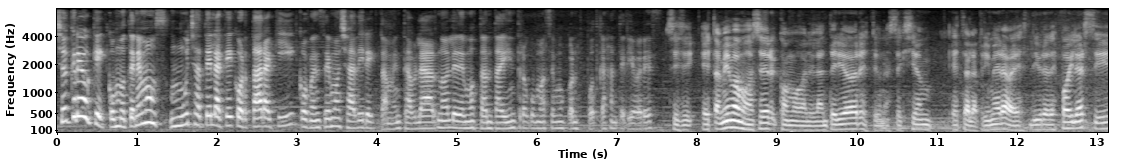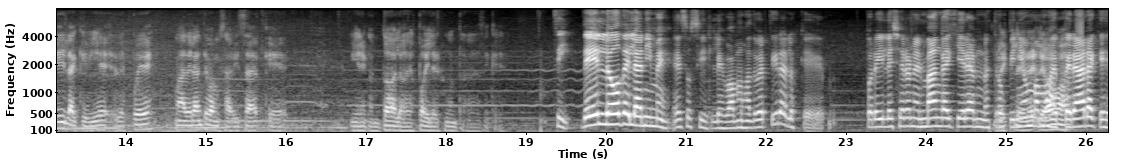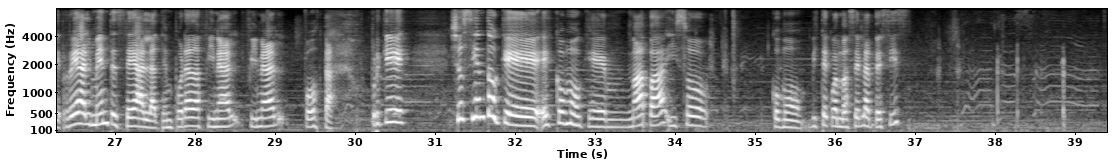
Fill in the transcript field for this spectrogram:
Yo creo que como tenemos mucha tela que cortar aquí, comencemos ya directamente a hablar. No le demos tanta intro como hacemos con los podcasts anteriores. Sí, sí. Eh, también vamos a hacer, como en el anterior, este, una sección. Esta, la primera, es libre de spoilers. Y la que viene después, más adelante, vamos a avisar que viene con todos los spoilers juntos. Sí, de lo del anime, eso sí, les vamos a advertir a los que por ahí leyeron el manga y quieran nuestra Le- opinión, le- le vamos, a a- esperar a que realmente sea la temporada final, final, posta. Porque yo siento que es como que Mapa hizo como, ¿viste cuando haces la tesis?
